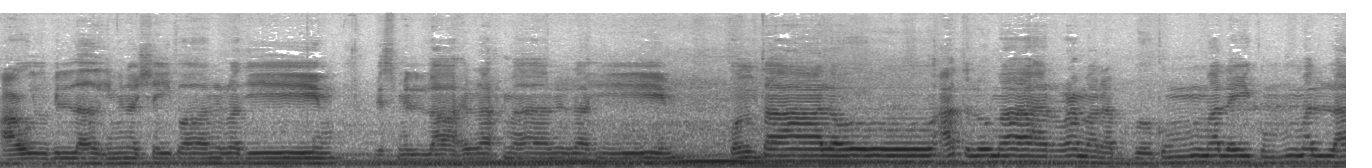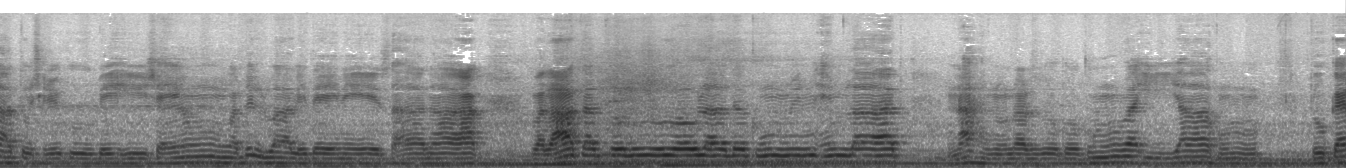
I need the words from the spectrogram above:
اعوذ باللہ من الشیطان الرجیم۔ بسم اللہ الرحمن الرحیم۔ قل تعالوا أتل ما حرم ربكم عليكم ألا تشركوا به شيئا وبالوالدين إحسانا ولا تقتلوا أولادكم من إملاق نحن نرزقكم و تو کہ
